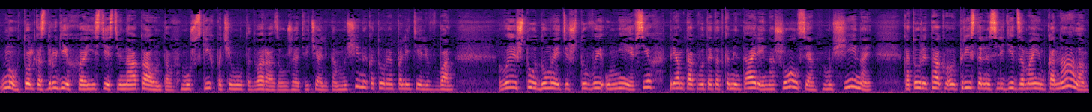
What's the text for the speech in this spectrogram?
ну, только с других, естественно, аккаунтов мужских почему-то два раза уже отвечали там мужчины, которые полетели в бан. Вы что, думаете, что вы умнее всех? Прям так вот этот комментарий нашелся мужчиной, который так э, пристально следит за моим каналом.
